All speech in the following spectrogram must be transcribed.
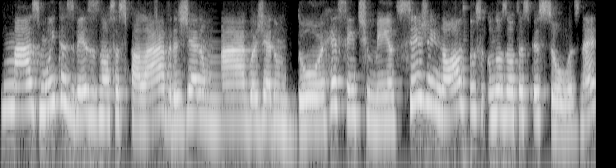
mas muitas vezes nossas palavras geram mágoa, geram dor, ressentimento, seja em nós ou nas outras pessoas, né?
